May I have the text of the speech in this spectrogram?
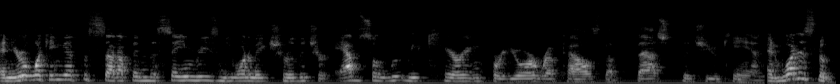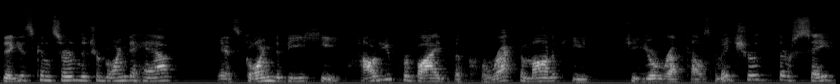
and you're looking at the setup in the same reason you want to make sure that you're absolutely caring for your reptiles the best that you can. And what is the biggest concern that you're going to have? It's going to be heat. How do you provide the correct amount of heat to your reptiles to make sure that they're safe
